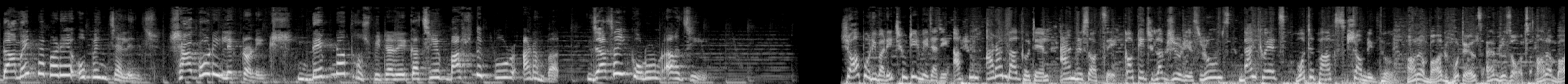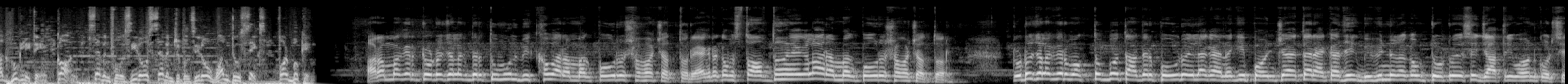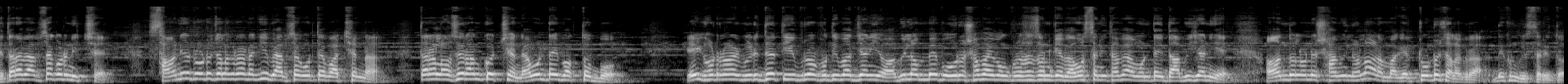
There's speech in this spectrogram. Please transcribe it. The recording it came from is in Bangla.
দামের ব্যাপারে open challenge Sagar electronics Debnath হসপিটালের কাছে বাসুদেবপুর আরামবাগ। যাচাই করুন আজই। সপরিবারে ছুটির মেজাজে আসুন Arambagh hotel and রিসর্টসে। Cottage luxurious rooms banquets water parks সমৃদ্ধ। Arambag Hotels and Resorts, Arambag Hooghly Call 740 for booking. আরামবাগের টোটো চালকদের তুমুল বিক্ষোভ আরামবাগ পৌরসভা চত্বরে। একরকম স্তব্ধ হয়ে গেল আরামবাগ পৌরসভা চত্বর। টোটো চালকদের বক্তব্য তাদের পৌর এলাকায় নাকি পঞ্চায়েতের একাধিক বিভিন্ন রকম টোটো এসে যাত্রী বহন করছে। তারা ব্যবসা করে নিচ্ছে। স্থানীয় টোটো চালকরা নাকি ব্যবসা করতে পারছেন না। তারা লসে রান করছেন, এমনটাই বক্তব্য। এই ঘটনার বিরুদ্ধে তীব্র প্রতিবাদ জানিয়ে অবিলম্বে পৌরসভা এবং প্রশাসনকে ব্যবস্থা নিতে হবে, এমনটাই দাবি জানিয়ে আন্দোলনে সামিল হলো আরামবাগের টোটো চালকরা। দেখুন বিস্তারিত।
